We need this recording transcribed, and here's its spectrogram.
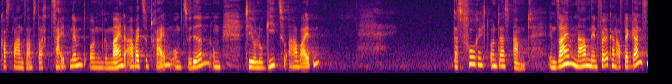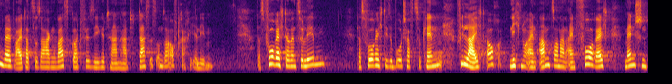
kostbaren Samstag Zeit nimmt, um Gemeindearbeit zu treiben, um zu hirnen, um Theologie zu arbeiten. Das Vorrecht und das Amt in seinem Namen den Völkern auf der ganzen Welt weiterzusagen, was Gott für sie getan hat. Das ist unser Auftrag, ihr Lieben. Das Vorrecht darin zu leben, das Vorrecht, diese Botschaft zu kennen, vielleicht auch nicht nur ein Amt, sondern ein Vorrecht, Menschen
